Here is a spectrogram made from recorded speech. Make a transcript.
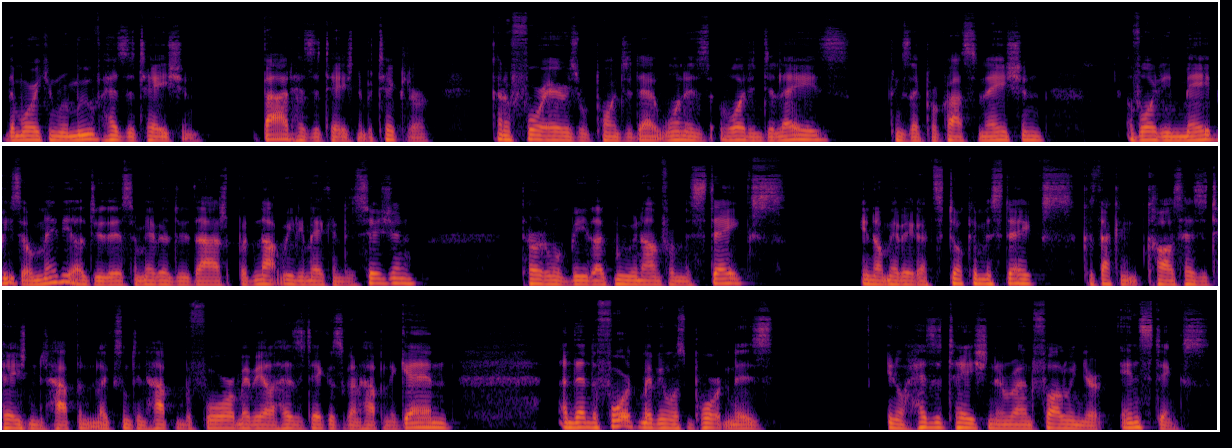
The more you can remove hesitation, bad hesitation in particular, kind of four areas were pointed out. One is avoiding delays, things like procrastination, avoiding maybes, or maybe I'll do this or maybe I'll do that, but not really making a decision. Third one would be like moving on from mistakes. You know, maybe I got stuck in mistakes because that can cause hesitation. It happened, like something happened before. Maybe I'll hesitate because it's going to happen again. And then the fourth, maybe most important, is you know hesitation around following your instincts,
